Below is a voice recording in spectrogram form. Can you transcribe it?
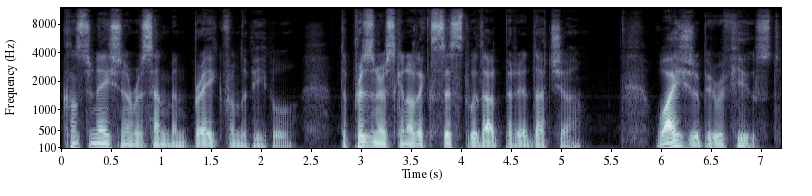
Consternation and resentment break from the people. The prisoners cannot exist without peredacha. Why should it be refused?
